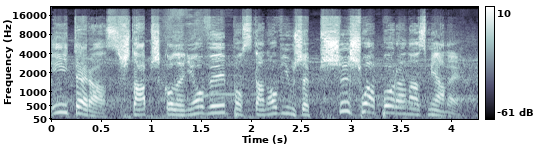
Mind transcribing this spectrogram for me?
I teraz sztab szkoleniowy postanowił, że przyszła pora na zmianę.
